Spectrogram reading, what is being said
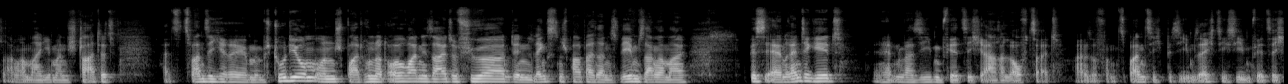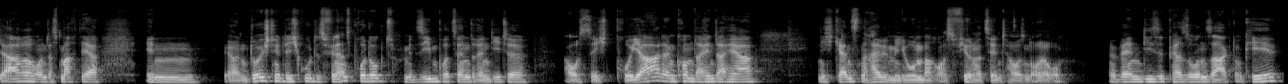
Sagen wir mal, jemand startet als 20-Jähriger mit dem Studium und spart 100 Euro an die Seite für den längsten Sparplan seines Lebens, sagen wir mal, bis er in Rente geht. dann hätten wir 47 Jahre Laufzeit. Also von 20 bis 67, 47 Jahre. Und das macht er in ja, ein durchschnittlich gutes Finanzprodukt mit 7% Rendite Aussicht pro Jahr. Dann kommt da hinterher nicht ganz eine halbe Million bei raus, 410.000 Euro. Wenn diese Person sagt, okay,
